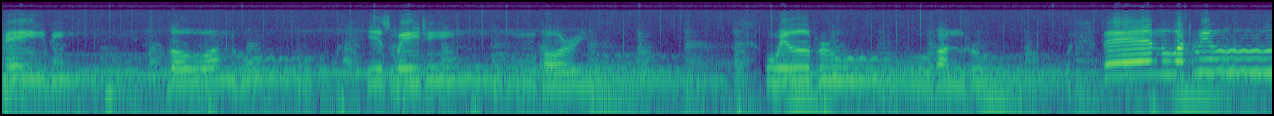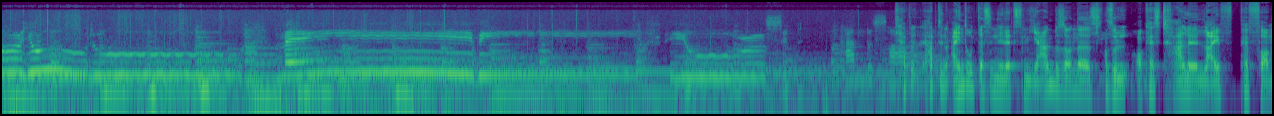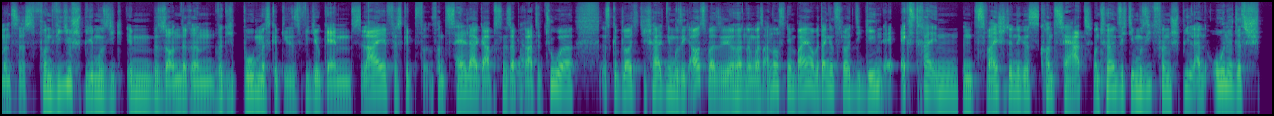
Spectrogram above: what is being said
Maybe the one who is waiting for you will prove untrue. Then what will you do? Maybe Ich habe hab den Eindruck, dass in den letzten Jahren besonders so orchestrale Live-Performances von Videospielmusik im Besonderen wirklich boomen. Es gibt dieses Videogames Live, es gibt von Zelda gab es eine separate Tour. Es gibt Leute, die schalten die Musik aus, weil sie hören irgendwas anderes nebenbei, aber dann gibt es Leute, die gehen extra in ein zweistündiges Konzert und hören sich die Musik von dem Spiel an, ohne das Spiel.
